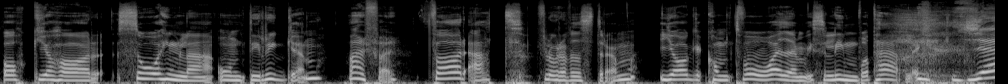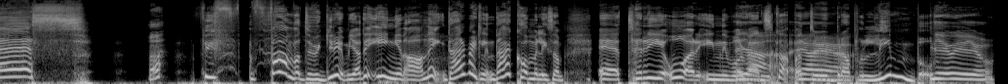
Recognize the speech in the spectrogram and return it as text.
och jag har så himla ont i ryggen. Varför? För att Flora Wiström, jag kom tvåa i en viss limbotävling. Yes! Fy fan vad du är grym, jag hade ingen aning. Det här, verkligen, det här kommer liksom eh, tre år in i vår ja, vänskap, att ja, du är bra på limbo. Jo, jo, jo.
